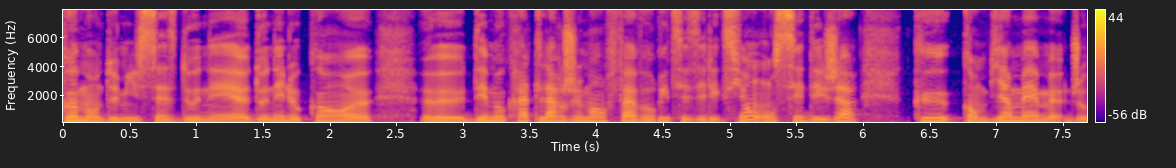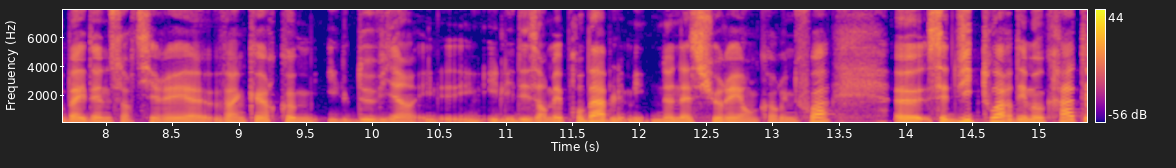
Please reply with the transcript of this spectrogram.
comme en 2016, donnait, euh, donnait le camp euh, euh, démocrate largement favori de ces élections. On sait déjà que quand bien même Joe Biden sortirait vainqueur comme il devient, il, est désormais probable, mais non assuré encore une fois, cette victoire démocrate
